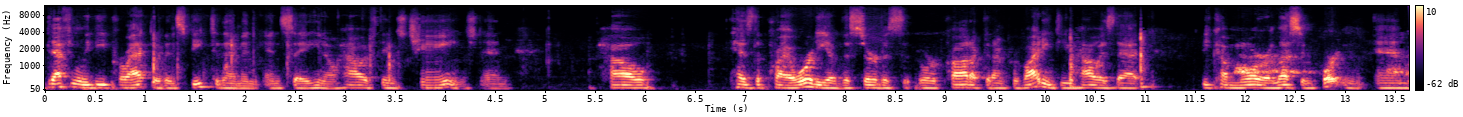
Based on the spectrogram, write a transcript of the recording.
definitely be proactive and speak to them and, and say you know how have things changed? And how has the priority of the service or product that I'm providing to you, how has that become more or less important? And,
